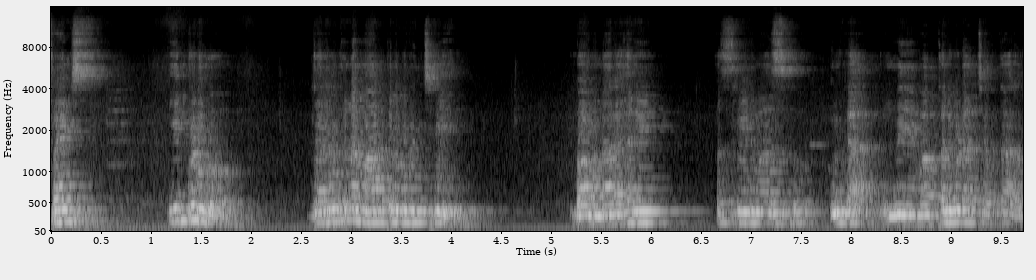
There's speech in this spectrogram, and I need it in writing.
ఫ్రెండ్స్ ఇప్పుడు జరుగుతున్న మార్పుల గురించి బాబు నరహరి శ్రీనివాస్ ఇంకా మీ వక్తలు కూడా చెప్తారు.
